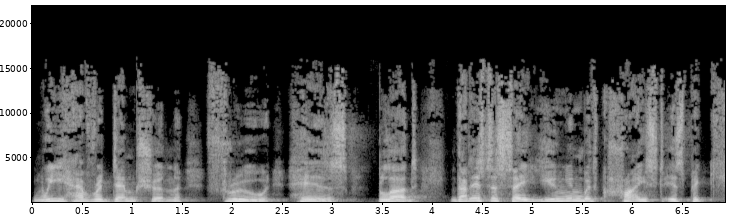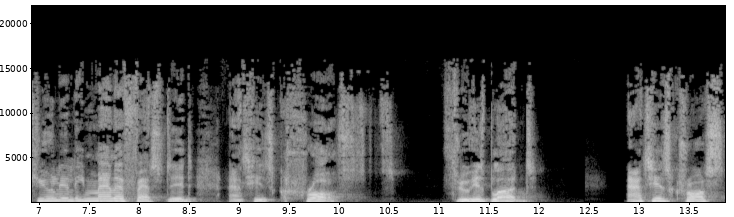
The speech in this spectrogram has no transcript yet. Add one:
we have redemption through his blood. That is to say, union with Christ is peculiarly manifested at his cross through his blood. At his cross,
